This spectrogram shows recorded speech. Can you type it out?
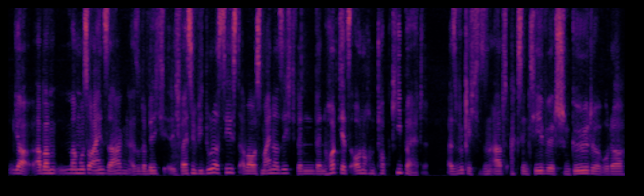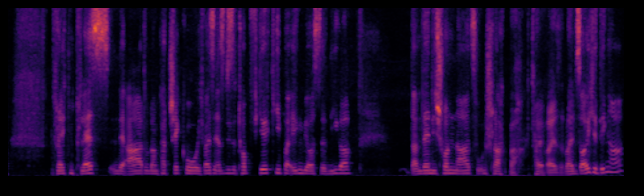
Ja, aber man muss auch eins sagen, also da bin ich, ich weiß nicht, wie du das siehst, aber aus meiner Sicht, wenn, wenn Hott jetzt auch noch einen Top-Keeper hätte, also wirklich so eine Art Akzentjewitsch, ein Göde oder vielleicht ein Pless in der Art oder ein Pacheco, ich weiß nicht, also diese Top-4-Keeper irgendwie aus der Liga, dann wären die schon nahezu unschlagbar teilweise, weil solche Dinger,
